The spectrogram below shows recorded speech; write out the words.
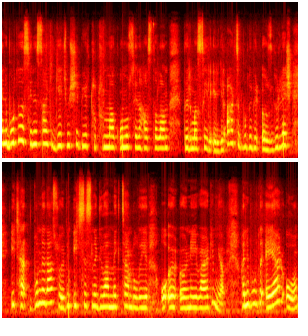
Yani burada da senin sanki geçmişe bir tutunmak, onun seni hastalandırmasıyla ilgili. Artık burada bir özgürleş. İç, bunu neden söyledim? İç sesine güvenmekten dolayı o örneği verdim ya. Hani burada eğer o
